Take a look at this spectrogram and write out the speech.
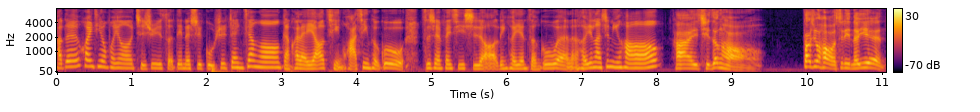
好的，欢迎听众朋友持续锁定的是股市战将哦，赶快来邀请华信投顾资深分析师哦林和燕总顾问，何燕老师您好，嗨，齐正好，大家好，我是林德燕。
